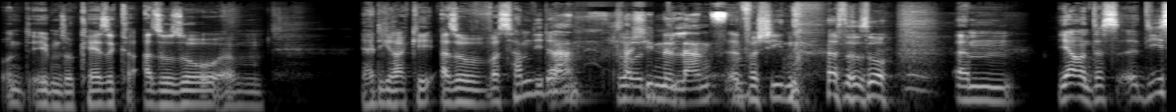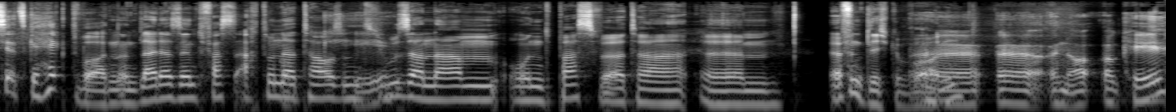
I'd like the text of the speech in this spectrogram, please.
und eben so Käse, also so, ähm, ja, die Rakete, also was haben die da? Lan- So, verschiedene Lanzen. Äh, verschiedene, also so. Ähm, ja, und das, die ist jetzt gehackt worden und leider sind fast 800.000 Okay. Usernamen und Passwörter ähm, öffentlich geworden. Äh, äh, okay.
